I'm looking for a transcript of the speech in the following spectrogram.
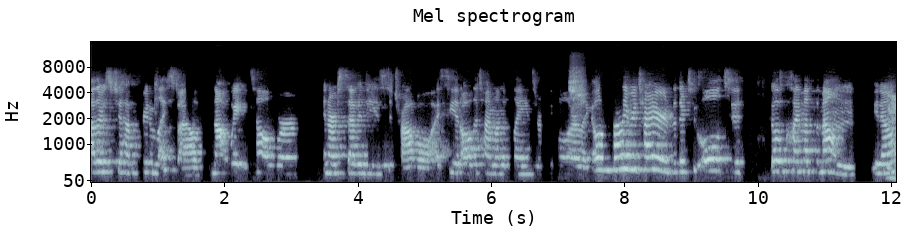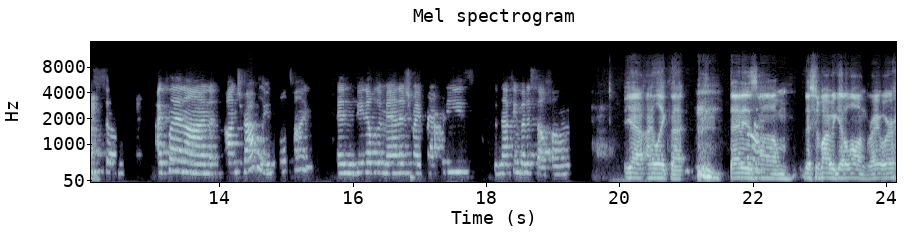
others to have a freedom lifestyle, not wait until we're in our 70s to travel. I see it all the time on the planes where people are like, oh, I'm probably retired, but they're too old to go climb up the mountain, you know? Yeah. So I plan on on traveling full time and being able to manage my properties with nothing but a cell phone. Yeah, I like that. that is um this is why we get along, right? We're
